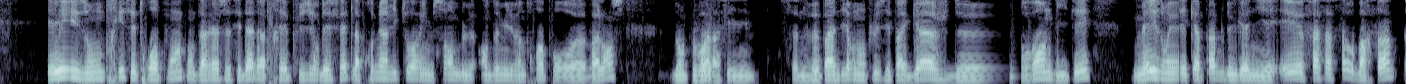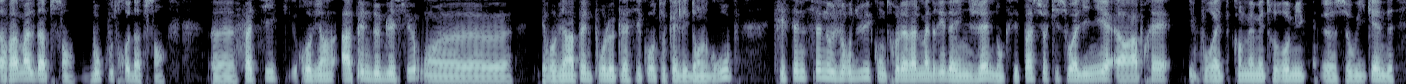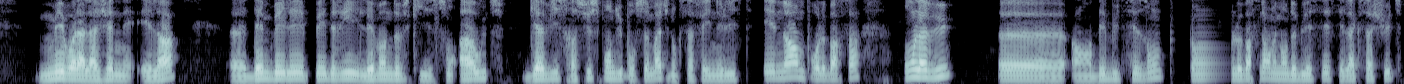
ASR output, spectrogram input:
et ils ont pris ces trois points contre la Real Sociedad après plusieurs défaites. La première victoire, il me semble, en 2023 pour euh, Valence. Donc voilà, ça ne veut pas dire non plus, c'est pas gage de grande qualité, mais ils ont été capables de gagner. Et face à ça, au Barça, t'as pas mal d'absents, beaucoup trop d'absents. Euh, Fatigue revient à peine de blessure, euh, il revient à peine pour le Classico, en tout cas il est dans le groupe. Christensen aujourd'hui contre le Real Madrid a une gêne, donc c'est pas sûr qu'il soit aligné. Alors après, il pourrait quand même être remis euh, ce week-end, mais voilà, la gêne est là. Euh, Dembélé, Pedri, Lewandowski sont out. Gavi sera suspendu pour ce match, donc ça fait une liste énorme pour le Barça. On l'a vu, euh, en début de saison. Quand le Barça a énormément de blessés, c'est là que ça chute.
